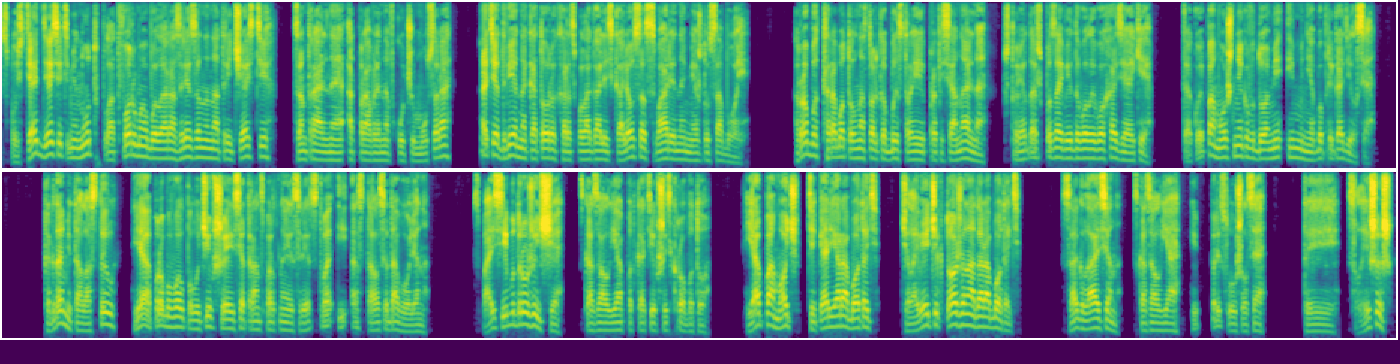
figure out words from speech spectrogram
Спустя 10 минут платформа была разрезана на три части, центральная отправлена в кучу мусора, а те две, на которых располагались колеса, сварены между собой. Робот работал настолько быстро и профессионально, что я даже позавидовал его хозяйке. Такой помощник в доме и мне бы пригодился. Когда металл остыл, я опробовал получившееся транспортное средство и остался доволен. «Спасибо, дружище», — сказал я, подкатившись к роботу. «Я помочь, теперь я работать. Человечек тоже надо работать». «Согласен», — сказал я и прислушался. «Ты слышишь?»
